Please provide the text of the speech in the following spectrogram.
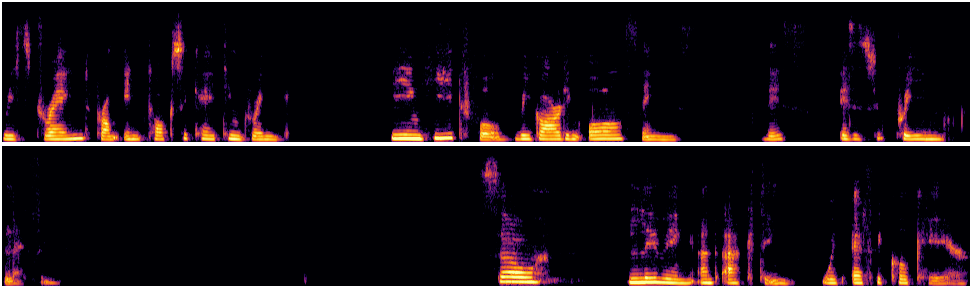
restrained from intoxicating drink, being heedful regarding all things. This is a supreme blessing. So, living and acting with ethical care,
